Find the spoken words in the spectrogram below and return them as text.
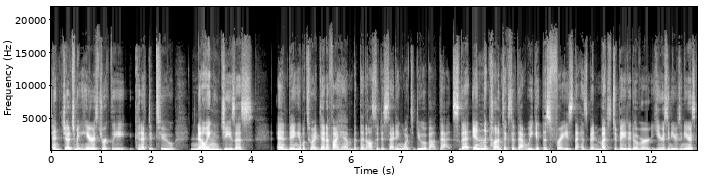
and judgment here is directly connected to knowing jesus and being able to identify him but then also deciding what to do about that. So that in the context of that we get this phrase that has been much debated over years and years and years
